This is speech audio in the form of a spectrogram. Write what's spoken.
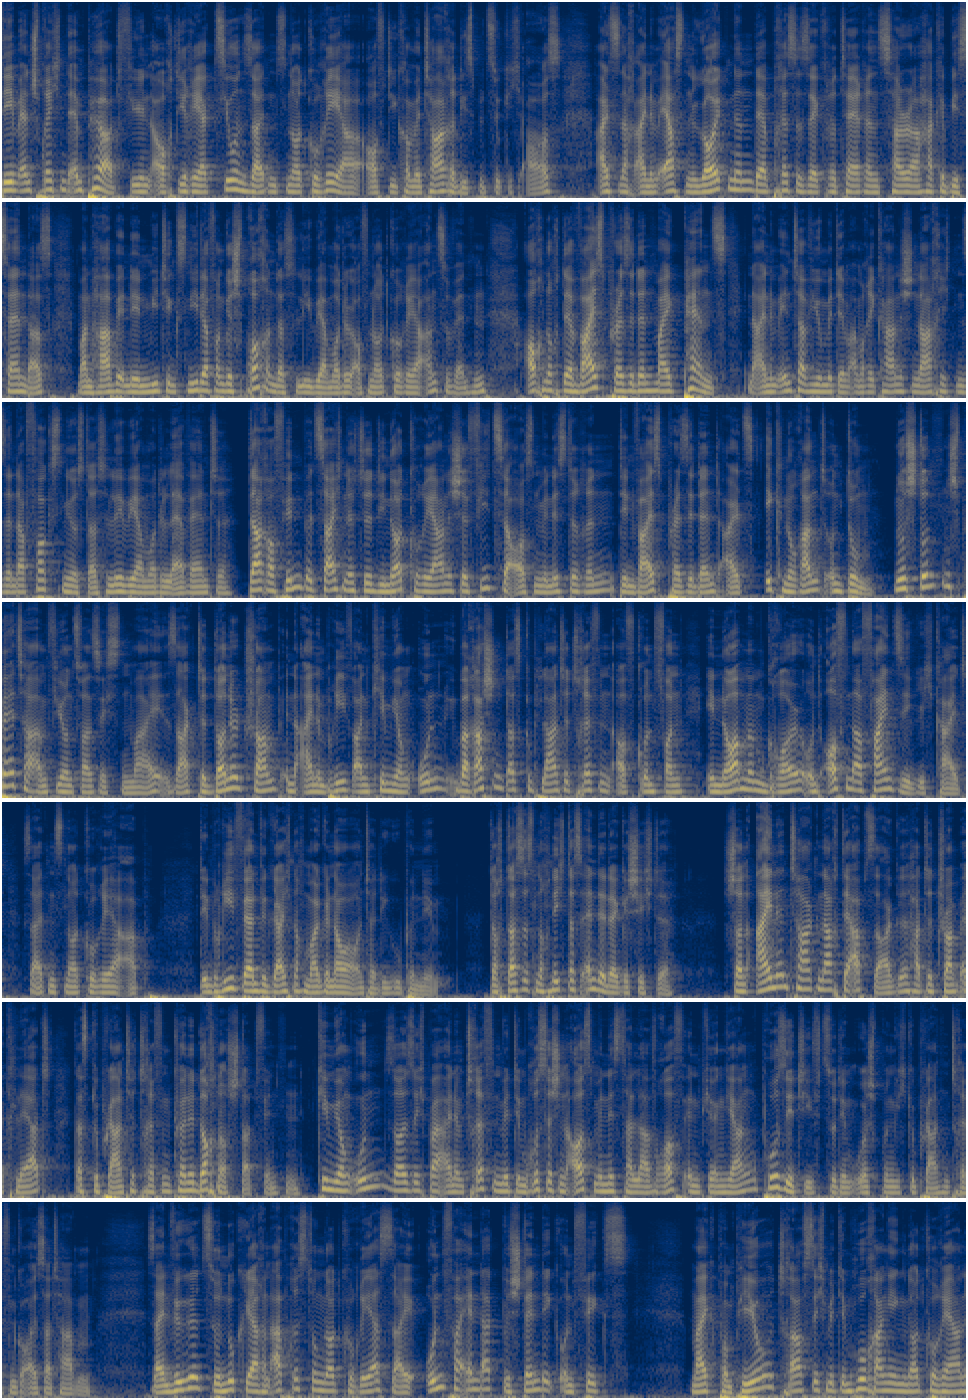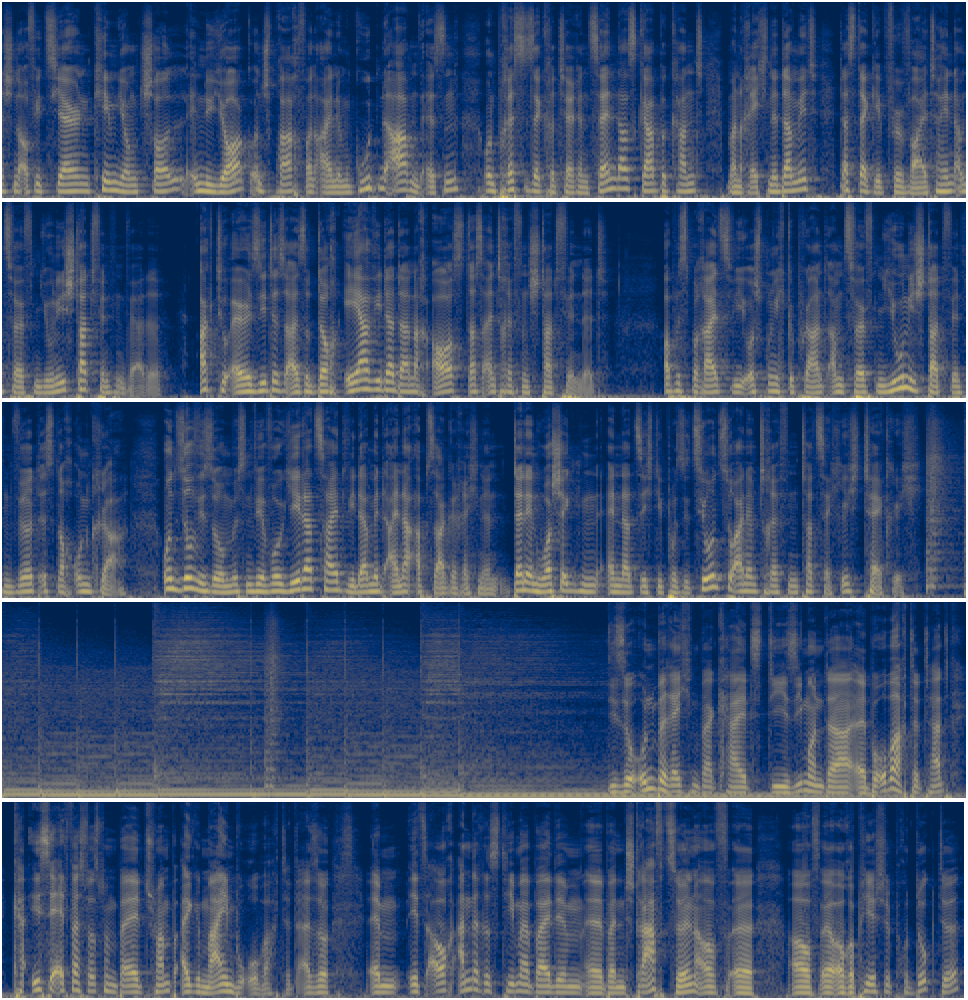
Dementsprechend empört fielen auch die Reaktionen seitens Nordkorea auf die Kommentare diesbezüglich aus, als nach einem ersten Leugnen der Pressesekretärin Sarah Huckabee Sanders, man habe in den Meetings nie davon gesprochen, das Libya-Modell auf Nordkorea anzuwenden, auch noch der Vice President Mike Pence in einem Interview mit dem amerikanischen Nachrichtensender Fox News das Libya-Modell erwähnte. Daraufhin bezeichnete die nordkoreanische Vize-Außenministerin den Vice President als ignorant und dumm. Nur Stunden später, am 24. Mai, sagte Donald Trump in einem Brief an Kim Jong-un überraschend das geplante Treffen aufgrund von enormem Groll und offener Feindseligkeit seitens Nordkorea ab. Den Brief werden wir gleich nochmal genauer unter die Lupe nehmen. Doch das ist noch nicht das Ende der Geschichte. Schon einen Tag nach der Absage hatte Trump erklärt, das geplante Treffen könne doch noch stattfinden. Kim Jong-un soll sich bei einem Treffen mit dem russischen Außenminister Lavrov in Pyongyang positiv zu dem ursprünglich geplanten Treffen geäußert haben. Sein Wille zur nuklearen Abrüstung Nordkoreas sei unverändert, beständig und fix. Mike Pompeo traf sich mit dem hochrangigen nordkoreanischen Offiziellen Kim Jong-chol in New York und sprach von einem guten Abendessen und Pressesekretärin Sanders gab bekannt, man rechne damit, dass der Gipfel weiterhin am 12. Juni stattfinden werde. Aktuell sieht es also doch eher wieder danach aus, dass ein Treffen stattfindet. Ob es bereits wie ursprünglich geplant am 12. Juni stattfinden wird, ist noch unklar. Und sowieso müssen wir wohl jederzeit wieder mit einer Absage rechnen, denn in Washington ändert sich die Position zu einem Treffen tatsächlich täglich. Diese Unberechenbarkeit, die Simon da äh, beobachtet hat, ist ja etwas, was man bei Trump allgemein beobachtet. Also ähm, jetzt auch anderes Thema bei dem äh, bei den Strafzöllen auf äh, auf äh, europäische Produkte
